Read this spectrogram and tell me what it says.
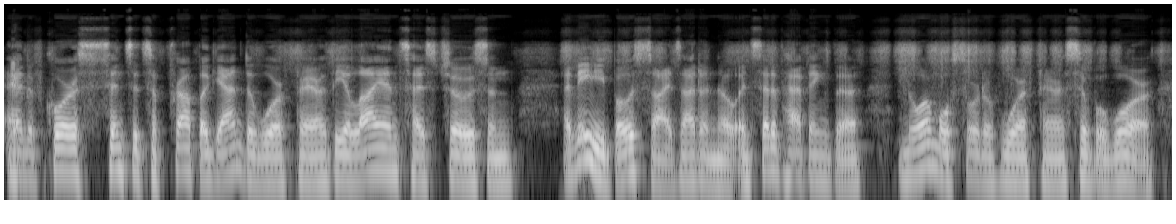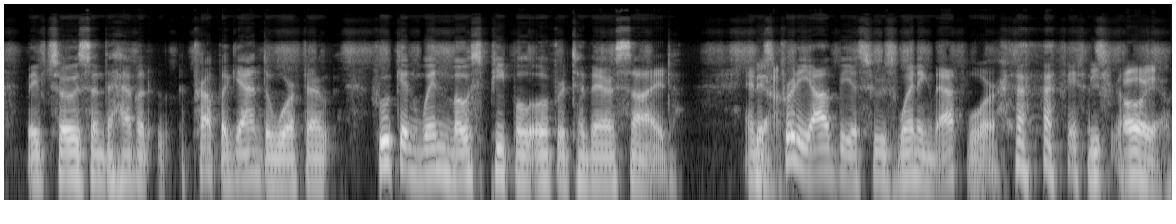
And of course, since it's a propaganda warfare, the alliance has chosen, and maybe both sides, I don't know, instead of having the normal sort of warfare, civil war, they've chosen to have a propaganda warfare. Who can win most people over to their side? And it's pretty obvious who's winning that war. I mean, it's Oh yeah,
